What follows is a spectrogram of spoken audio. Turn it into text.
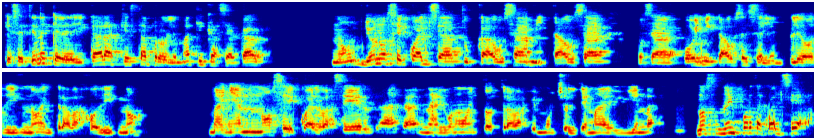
que se tiene que dedicar a que esta problemática se acabe, ¿no? Yo no sé cuál sea tu causa, mi causa, o sea, hoy mi causa es el empleo digno, el trabajo digno. Mañana no sé cuál va a ser, en algún momento trabajé mucho el tema de vivienda. No, no importa cuál sea.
